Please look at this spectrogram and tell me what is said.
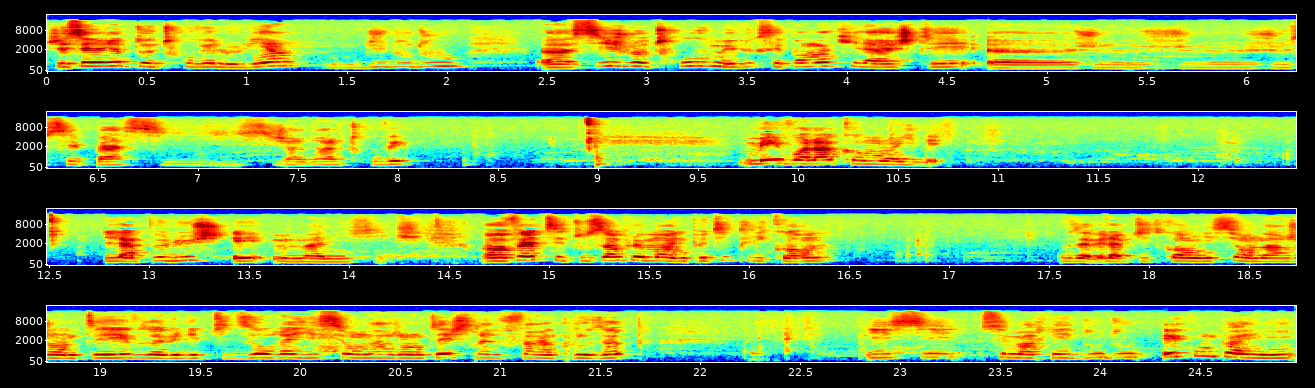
J'essaierai de trouver le lien du doudou euh, si je le trouve mais vu que c'est pas moi qui l'ai acheté euh, je, je, sais pas si, si j'arriverai à le trouver. Mais voilà comment il est. La peluche est magnifique. En fait c'est tout simplement une petite licorne vous avez la petite corne ici en argenté. Vous avez les petites oreilles ici en argenté. Je de vous faire un close-up. Ici, c'est marqué Doudou et compagnie.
